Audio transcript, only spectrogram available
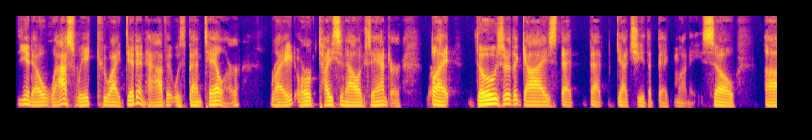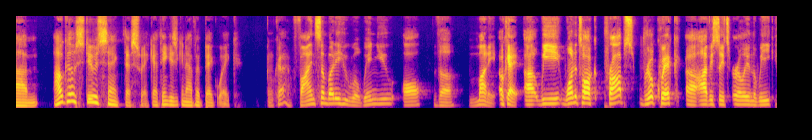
you know, last week who I didn't have, it was Ben Taylor, right? Or Tyson Alexander. Right. But those are the guys that, that get you the big money. So um, I'll go Stu Cink this week. I think he's going to have a big week. Okay. Find somebody who will win you all the money. Okay. Uh, we want to talk props real quick. Uh, obviously, it's early in the week,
